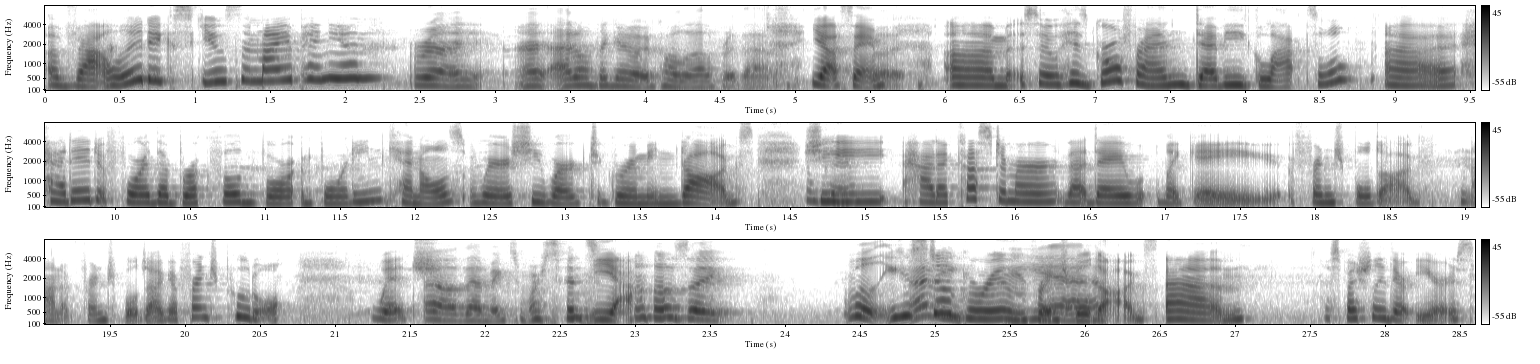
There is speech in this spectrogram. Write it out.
a valid excuse in my opinion. Right. I, I don't think I would call out for that. Yeah, same. But Um, so his girlfriend Debbie Glatzel uh, headed for the Brookfield boar- boarding kennels where she worked grooming dogs. She had a customer that day, like a French bulldog, not a French bulldog, a French poodle, which oh, that makes more sense. Yeah. I was like, well, you I still mean, groom French yeah. bulldogs, um, especially their ears.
